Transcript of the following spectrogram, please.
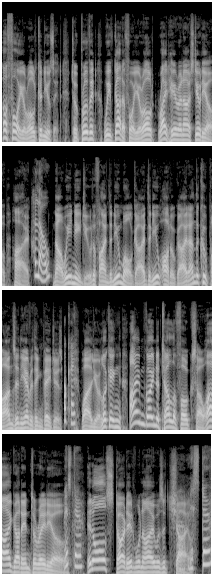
a four year old can use it. To prove it, we've got a four year old right here in our studio. Hi. Hello. Now, we need you to find the new mall guide, the new auto guide, and the coupons in the Everything Pages. Okay. While you're looking, I'm going to tell the folks how I got into radio. Mister. It all started when I was a child. Mister.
